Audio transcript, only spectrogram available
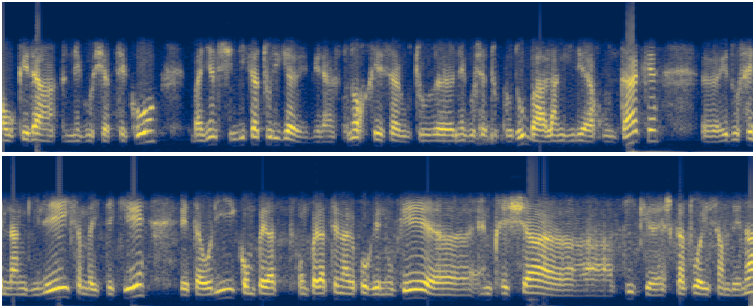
aukera negoziatzeko, baina sindikaturik gabe, beraz, nork ezagutu uh, negoziatuko du, ba, langilea juntak, uh, edo zen langile izan daiteke, eta hori konperatzen alko genuke, uh, enpresa tik eskatua izan dena,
